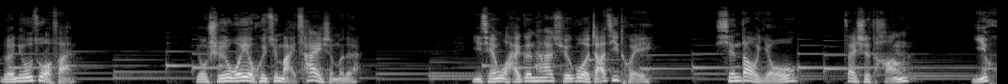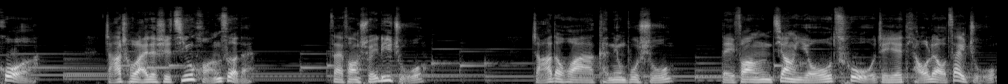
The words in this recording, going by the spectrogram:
轮流做饭。有时我也会去买菜什么的。以前我还跟他学过炸鸡腿，先倒油，再是糖，一和，炸出来的是金黄色的，再放水里煮。炸的话肯定不熟，得放酱油、醋这些调料再煮。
